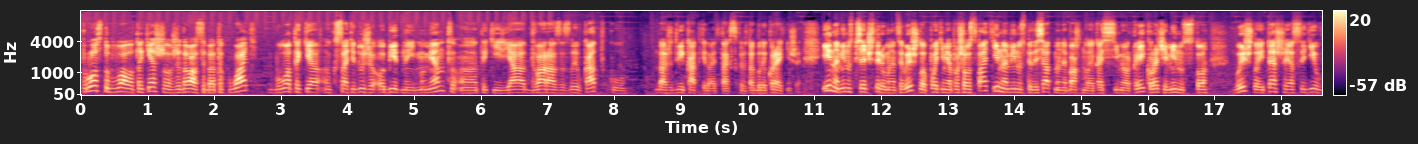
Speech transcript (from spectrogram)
Просто бувало таке, що вже давав себе атакувати. Було таке, кстати, дуже обідний момент. такий, я два рази злив катку. Навіть дві катки, давайте так скажу, так буде коректніше. І на мінус 54 у мене це вийшло. Потім я пішов спати, і на мінус 50 мене бахнула якась сімерка. І коротше, мінус 100 вийшло. І те, що я сидів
